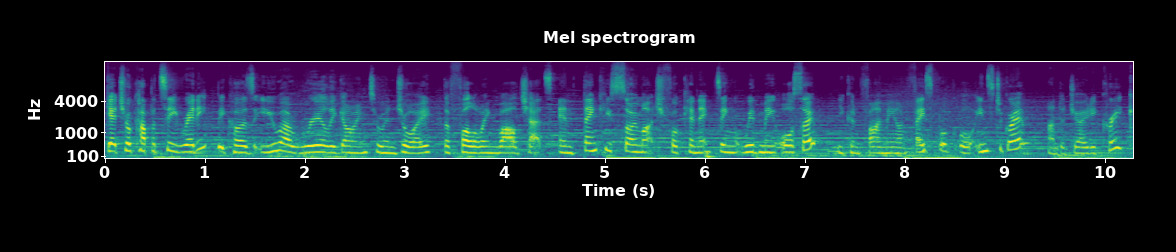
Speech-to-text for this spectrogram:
get your cup of tea ready because you are really going to enjoy the following wild chat chats. And thank you so much for connecting with me also. You can find me on Facebook or Instagram under Jody Creek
